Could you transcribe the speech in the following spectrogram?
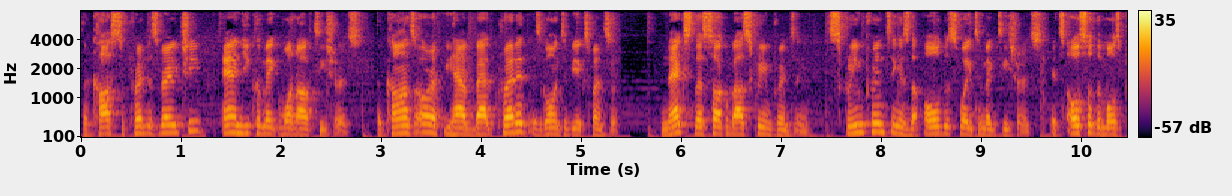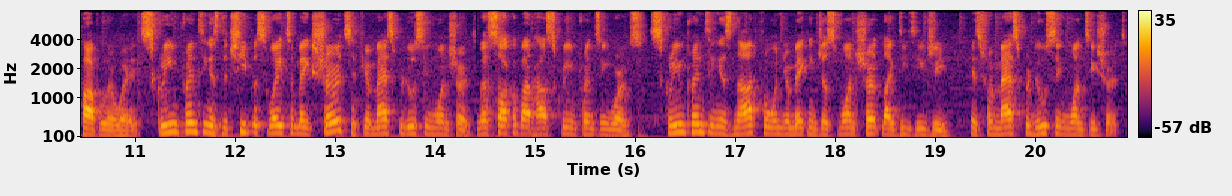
The cost to print is very cheap. And you can make one-off t-shirts. The cons are if you have bad credit, it's going to be expensive. Next, let's talk about screen printing. Screen printing is the oldest way to make t-shirts. It's also the most popular way. Screen printing is the cheapest way to make shirts if you're mass producing one shirt. Let's talk about how screen printing works. Screen printing is not for when you're making just one shirt like DTG. It's for mass producing one t-shirt.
